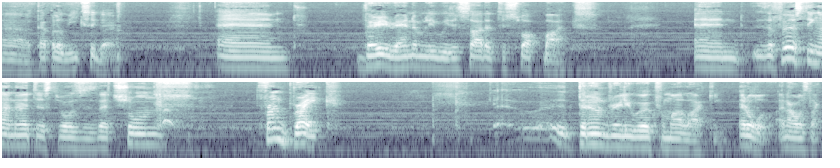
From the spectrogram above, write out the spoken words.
uh, a couple of weeks ago, and very randomly we decided to swap bikes. And the first thing I noticed was is that Sean's front brake uh, didn't really work for my liking at all. And I was like,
